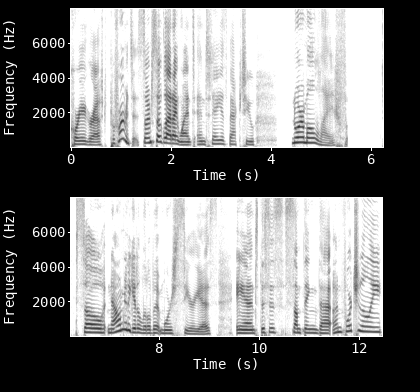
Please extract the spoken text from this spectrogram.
choreographed performances. So I'm so glad I went and today is back to normal life. So now I'm going to get a little bit more serious. And this is something that unfortunately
